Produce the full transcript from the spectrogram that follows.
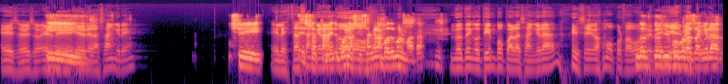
Eso, eso, el de la sangre. Sí. Él está exactamente. Bueno, si sangra podemos matar. No tengo tiempo para sangrar. Ese, vamos, por favor. No tengo tiempo para sangrar.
